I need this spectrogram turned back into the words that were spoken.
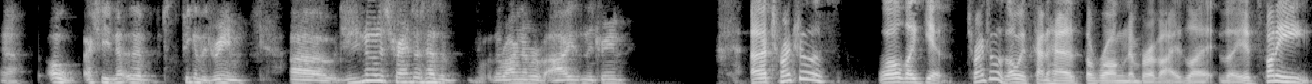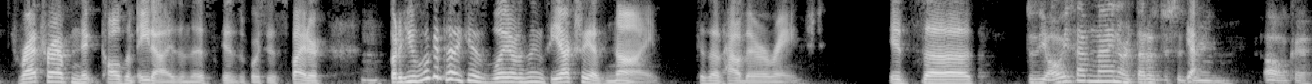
Yeah. Oh, actually, no, uh, speaking of the dream, uh, did you notice Tarantulas has a, the wrong number of eyes in the dream? Uh, Tarantulas, well, like yeah, Tarantulas always kind of has the wrong number of eyes. Like, like, it's funny, Rattrap Nick calls him eight eyes in this because of course he's a spider. Mm-hmm. But if you look at like his later things, he actually has nine because of how they're arranged. It's uh, does he always have nine, or that was just a yeah. dream? Oh, okay.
